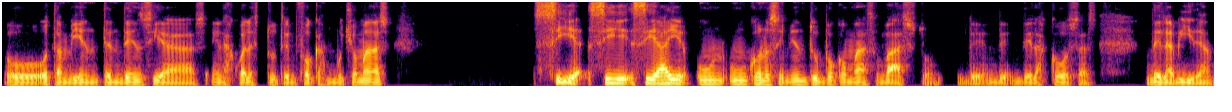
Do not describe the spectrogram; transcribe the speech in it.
o, también tendencias en las cuales tú te enfocas mucho más, sí, sí, sí hay un, un conocimiento un poco más vasto de, de las cosas, de la vida.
